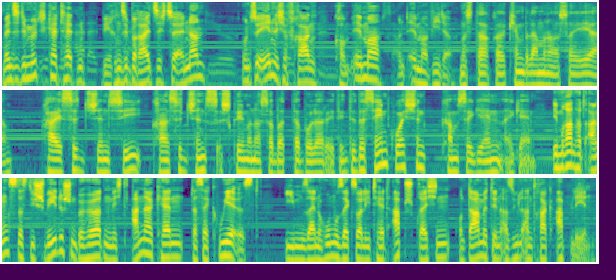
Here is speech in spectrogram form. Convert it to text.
Wenn Sie die Möglichkeit hätten, wären Sie bereit, sich zu ändern? Und so ähnliche Fragen kommen immer und immer wieder. Mustaqa kim jins ishqiy munosabatda bo'lar edi the same question comes again again Imran hat Angst, dass die schwedischen Behörden nicht anerkennen, dass er queer ist, ihm seine Homosexualität absprechen und damit den Asylantrag ablehnen.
